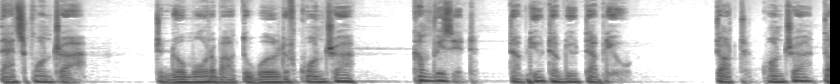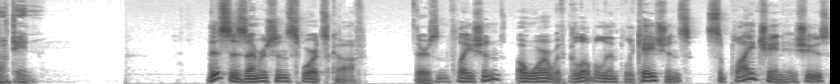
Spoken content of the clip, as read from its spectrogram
that's Quantra. To know more about the world of Quantra, come visit www.quantra.in. This is Emerson Schwarzkopf. There's inflation, a war with global implications, supply chain issues,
